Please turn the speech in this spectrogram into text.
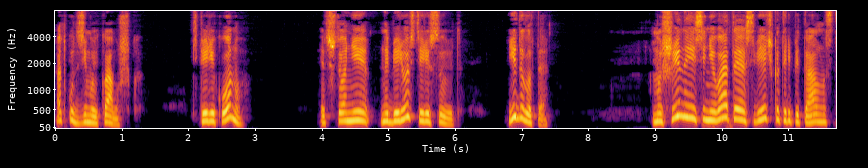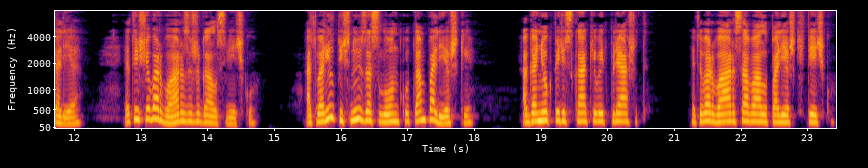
Откуда зимой камушек? Теперь икону? Это что, они на бересте рисуют? Идола-то? Мышиная синеватая свечка трепетала на столе. Это еще Варвара зажигала свечку. Отворил печную заслонку, там полежки. Огонек перескакивает, пляшет. Это Варвара совала полежки в печку.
